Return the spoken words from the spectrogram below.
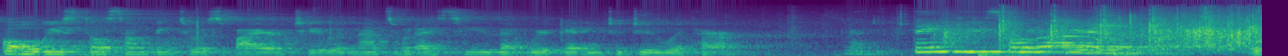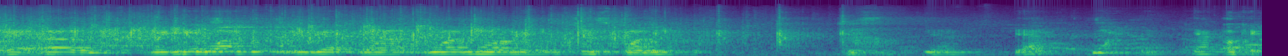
always still something to aspire to and that's what i see that we're getting to do with her Thank you so much. Okay, um, we get one, we get one, one more, just one. Just, yeah, yeah? Yeah. Yeah, okay,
